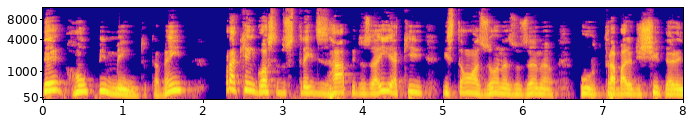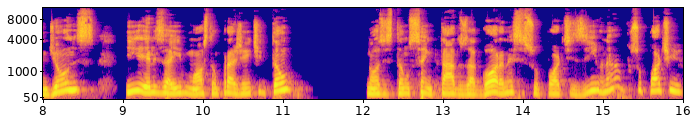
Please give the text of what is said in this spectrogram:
de rompimento, tá bem? Para quem gosta dos trades rápidos aí, aqui estão as zonas usando o trabalho de Schiller Jones e eles aí mostram para a gente, então, nós estamos sentados agora nesse suportezinho, né? suporte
